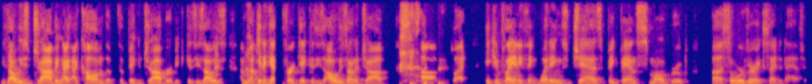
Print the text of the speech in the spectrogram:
He's yeah. always jobbing. I, I, call him the, the big jobber because he's always. I'm lucky to get him for a gig because he's always on a job. um, but he can play anything: weddings, jazz, big band, small group. Uh, so we're very excited to have him.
